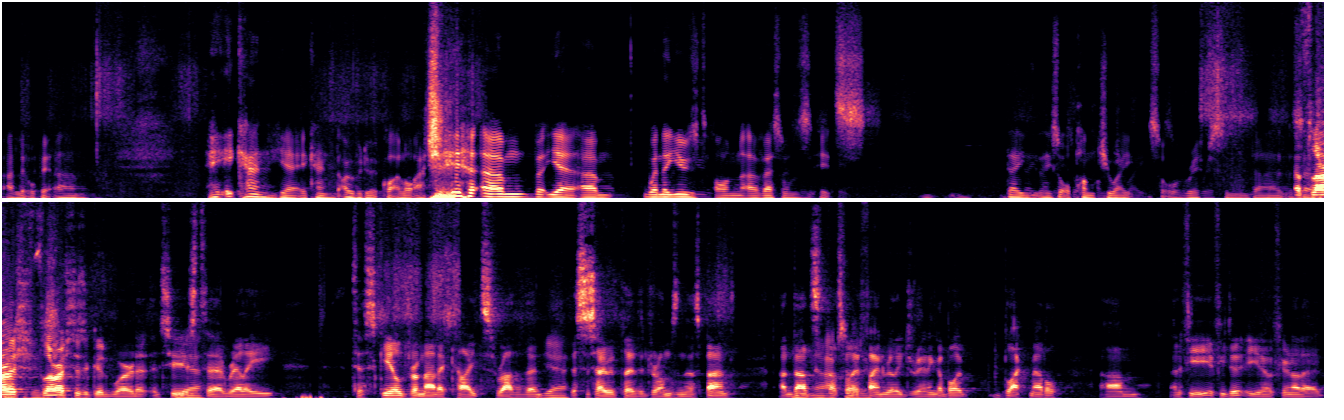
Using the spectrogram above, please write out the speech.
a little bit. Um, it, it can yeah it can overdo it quite a lot actually. um, but yeah, um, when they're used on uh, vessels, it's they, they sort of punctuate sort of riffs and uh, A flourish, passages. flourish is a good word. It's used Yeah. to really to scale dramatic heights rather than Yeah. this is how we play the drums in this band, and that's no, that's what I find really draining about black metal. Um, and if you if you do you know if you're not a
